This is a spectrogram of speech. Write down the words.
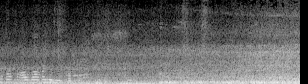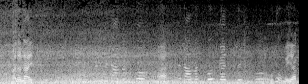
Nakakawa ka naman pagka. Ano, Nay? Salamat po. Ha? Salamat po. God bless po. Oh, huwag mo umiyak.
